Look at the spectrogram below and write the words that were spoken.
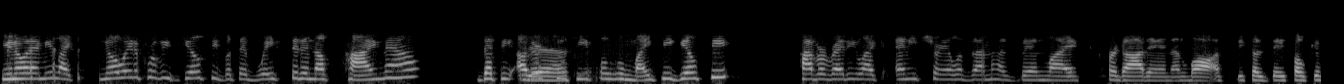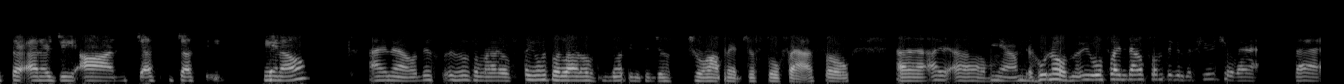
You know what I mean? Like no way to prove he's guilty, but they've wasted enough time now that the other two people who might be guilty have already like any trail of them has been like forgotten and lost because they focus their energy on just Jussie. You know? I know this. It was a lot of. It was a lot of nothing to just drop it just so fast. So, uh, I um. Yeah. Who knows? Maybe we'll find out something in the future that that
